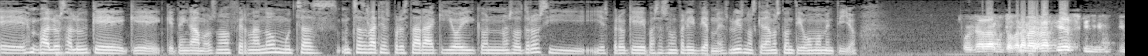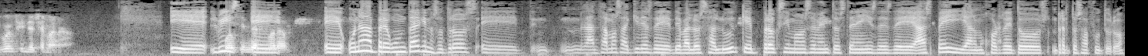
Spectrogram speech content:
eh, Valor Salud que, que, tengamos, ¿no? Fernando, muchas, muchas gracias por estar aquí hoy con nosotros y, espero que pases un feliz viernes. Luis, nos quedamos contigo un momentillo. Pues nada, muchas gracias y, buen fin de semana. Eh, Luis, eh, eh, una pregunta que nosotros eh, lanzamos aquí desde de Valor Salud. ¿Qué próximos eventos tenéis desde ASPE y a lo mejor retos, retos a futuro?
